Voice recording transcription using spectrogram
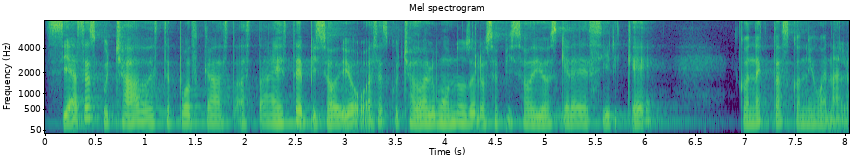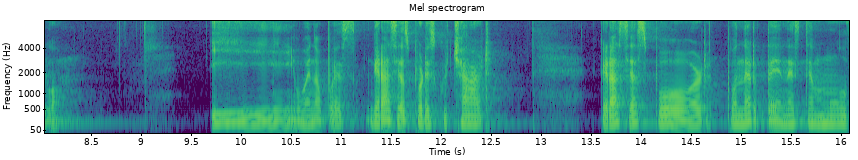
si has escuchado este podcast hasta este episodio o has escuchado algunos de los episodios, quiere decir que conectas conmigo en algo. Y bueno, pues gracias por escuchar. Gracias por ponerte en este mood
